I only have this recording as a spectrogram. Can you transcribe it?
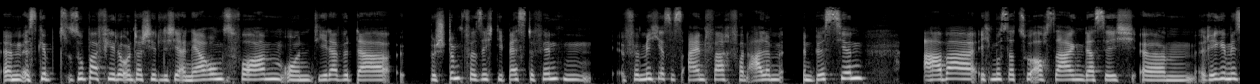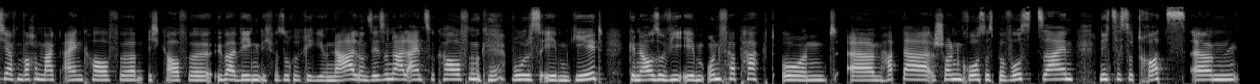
ähm, es gibt super viele unterschiedliche Ernährungsformen und jeder wird da bestimmt für sich die beste finden. Für mich ist es einfach von allem ein bisschen, aber ich muss dazu auch sagen, dass ich ähm, regelmäßig auf dem Wochenmarkt einkaufe. Ich kaufe überwiegend, ich versuche regional und saisonal einzukaufen, okay. wo es eben geht, genauso wie eben unverpackt und ähm, habe da schon ein großes Bewusstsein. Nichtsdestotrotz ähm,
